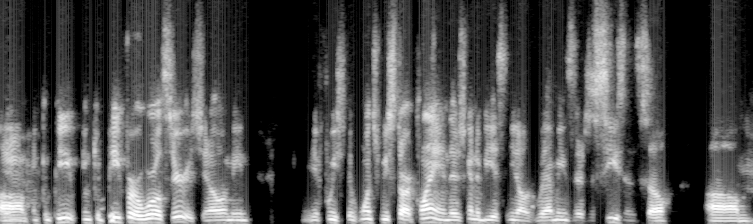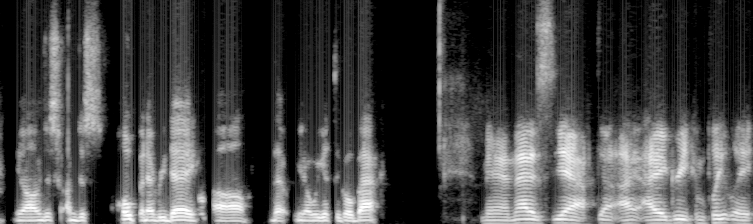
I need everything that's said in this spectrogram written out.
um, yeah. and compete and compete for a World Series. You know, I mean, if we once we start playing, there's going to be a, you know that means there's a season. So um, you know, I'm just I'm just hoping every day uh, that you know we get to go back. Man, that is yeah, I, I agree completely.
